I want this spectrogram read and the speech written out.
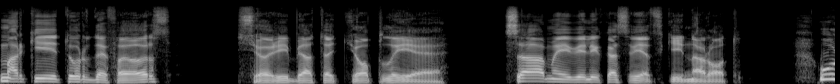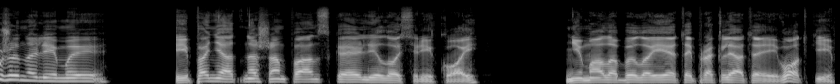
Марки Тур-де-Ферс, все ребята теплые, самый великосветский народ. Ужинали мы, и, понятно, шампанское лилось рекой. Немало было и этой проклятой водки.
